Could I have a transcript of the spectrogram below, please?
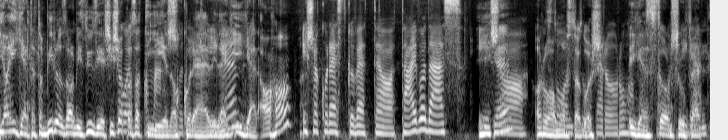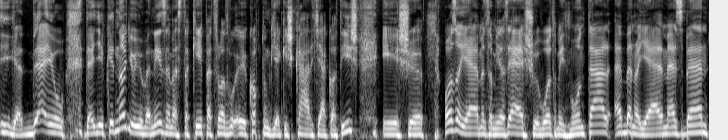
Ja igen, tehát a birodalmi tüzér sisak az a tiéd akkor elvileg. Igen. igen. aha. És akkor ezt követte a tájvadász, és Igen, a, a rohamosztagos. Igen, Stormtrooper. igen. Igen. de jó. De egyébként nagyon jó, mert nézem ezt a képet, róla, ö, kaptunk ilyen kis kártyákat is, és az a jelmez, ami az első volt, amit mondtál, ebben a jelmezben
